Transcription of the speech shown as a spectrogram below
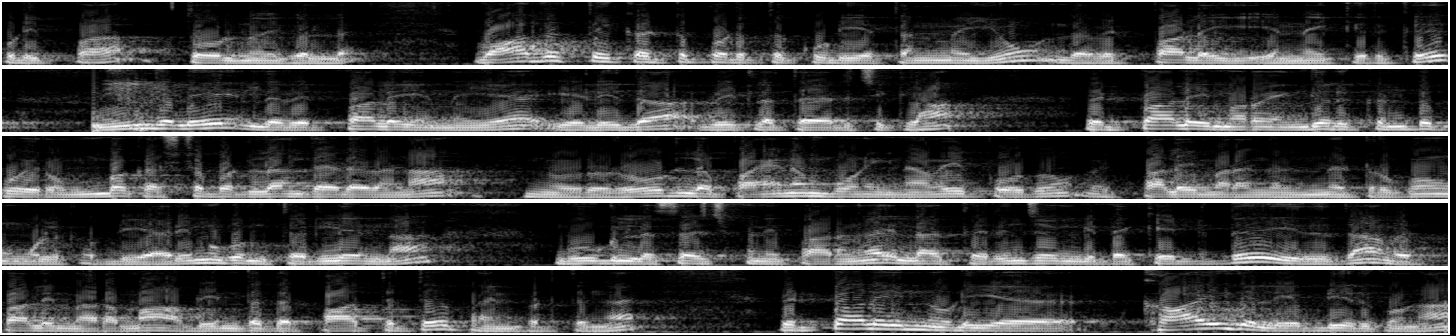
குறிப்பாக தோல் நோய்களில். வாதத்தை கட்டுப்படுத்தக்கூடிய தன்மையும் இந்த வெட்பாலை எண்ணெய்க்கு இருக்குது நீங்களே இந்த வெட்பாலை எண்ணெயை எளிதாக வீட்டில் தயாரிச்சுக்கலாம். வெட்பாலை மரம் எங்கே இருக்குன்ட்டு போய் ரொம்ப கஷ்டப்பட்டுலாம் தேட வேணாம். ஒரு ரோட்டில் பயணம் போனீங்கன்னாவே போதும். வெட்பாலை மரங்கள் நின்றுட்டுருக்கும் உங்களுக்கு அப்படி அறிமுகம் தெரியலன்னா கூகுளில் சர்ச் பண்ணி பாருங்கள் இல்லை தெரிஞ்சவங்ககிட்ட கேட்டுட்டு இதுதான் வெட்பாலை மரமா அப்படின்றத பார்த்துட்டு பயன்படுத்துங்க. வெட்பாலையினுடைய காய்கள் எப்படி இருக்கும்னா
